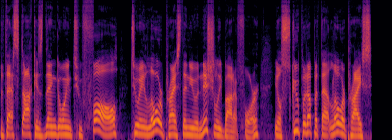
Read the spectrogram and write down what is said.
that that stock is then going to fall to a lower price than you initially bought it for. You'll scoop it up at that lower price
